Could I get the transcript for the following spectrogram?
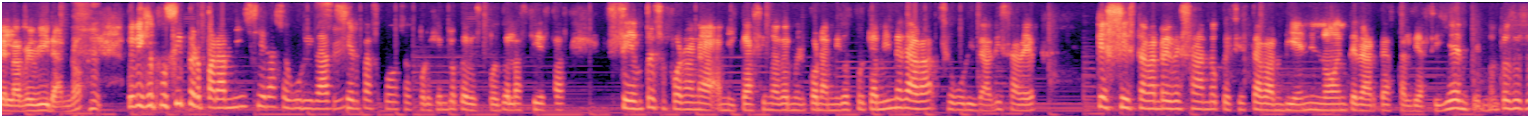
te la reviran, ¿no? Pero dije, pues sí, pero para mí sí era seguridad ciertas cosas. Por ejemplo, que después de las fiestas siempre se fueran a, a mi casa y no a dormir con amigos, porque a mí me daba seguridad y saber que sí estaban regresando, que sí estaban bien y no enterarte hasta el día siguiente, ¿no? Entonces,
